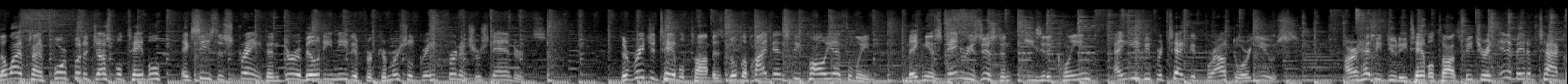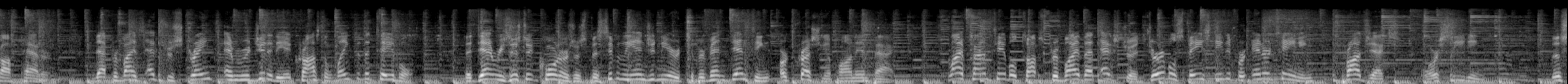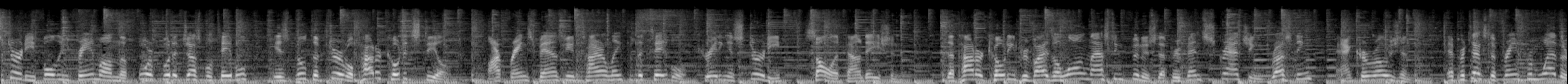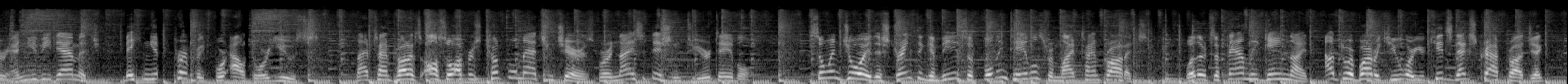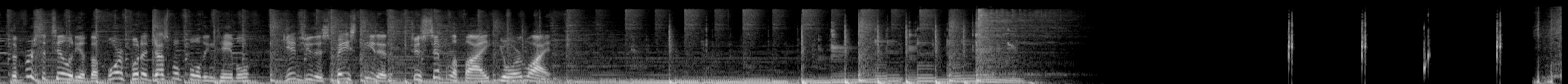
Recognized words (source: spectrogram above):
The Lifetime 4 foot adjustable table exceeds the strength and durability needed for commercial grade furniture standards. The rigid tabletop is built of high density polyethylene, making it stain resistant, easy to clean, and UV protected for outdoor use. Our heavy duty tabletops feature an innovative tack off pattern that provides extra strength and rigidity across the length of the table. The dent resistant corners are specifically engineered to prevent denting or crushing upon impact. Lifetime tabletops provide that extra durable space needed for entertaining, projects, or seating. The sturdy folding frame on the 4 foot adjustable table is built of durable powder coated steel. Our frame spans the entire length of the table, creating a sturdy, solid foundation. The powder coating provides a long lasting finish that prevents scratching, rusting, and corrosion. It protects the frame from weather and UV damage, making it perfect for outdoor use. Lifetime Products also offers comfortable matching chairs for a nice addition to your table. So enjoy the strength and convenience of folding tables from Lifetime Products. Whether it's a family game night, outdoor barbecue, or your kid's next craft project, the versatility of the 4 foot adjustable folding table gives you the space needed to simplify your life.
